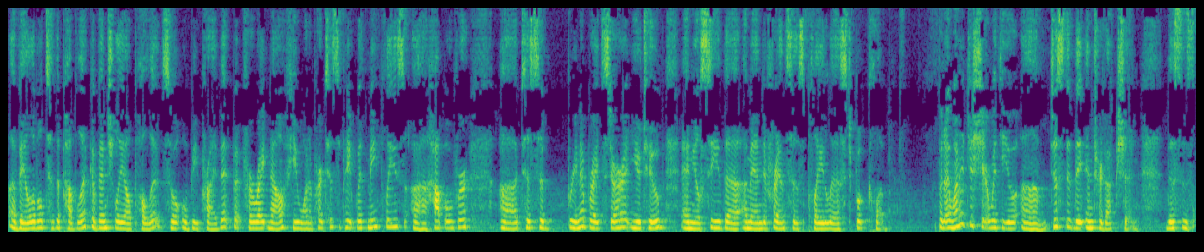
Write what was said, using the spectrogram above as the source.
available to the public. Eventually, I'll pull it, so it will be private. But for right now, if you want to participate with me, please uh, hop over uh, to Sabrina Brightstar at YouTube, and you'll see the Amanda Frances playlist book club. But I wanted to share with you um, just the introduction. This is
